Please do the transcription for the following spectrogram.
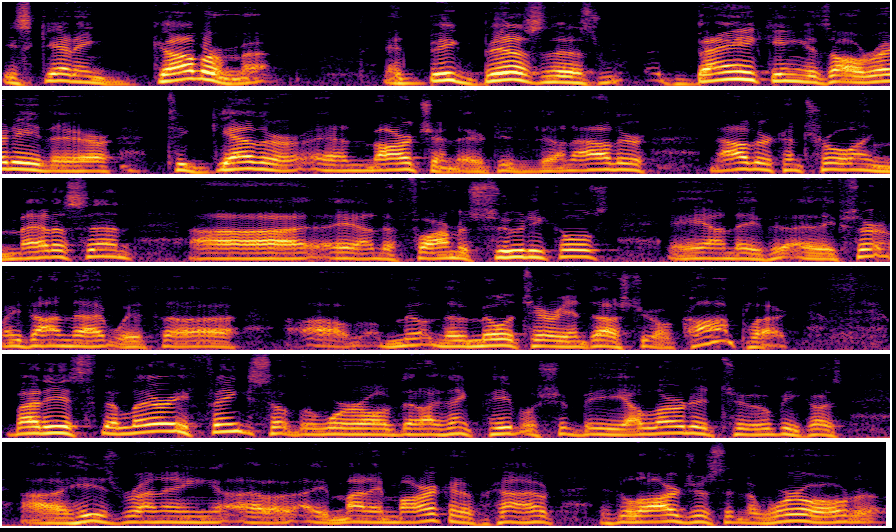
is getting government and big business, banking is already there together and marching. They're, now, they're, now they're controlling medicine uh, and the pharmaceuticals, and they've, they've certainly done that with uh, uh, the military industrial complex. But it's the Larry Finks of the world that I think people should be alerted to because uh, he's running a, a money market account, the largest in the world,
